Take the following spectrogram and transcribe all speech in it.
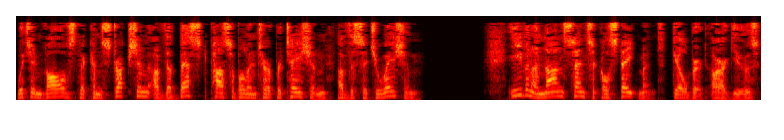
which involves the construction of the best possible interpretation of the situation. Even a nonsensical statement, Gilbert argues,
